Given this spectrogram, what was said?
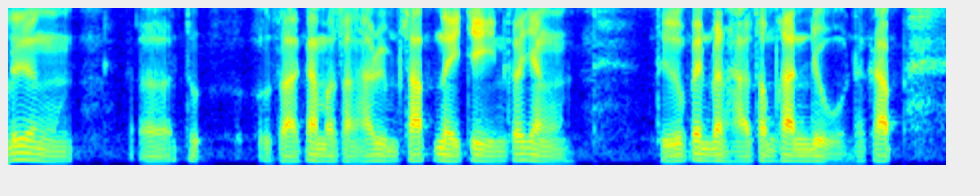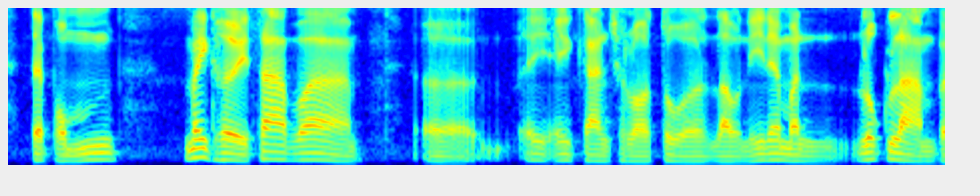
เรื่องเอ่อธุอุตสาหกรรมอสังหาริมทรัพย์ในจีนก็ยังถือเป็นปัญหาสำคัญอยู่นะครับ แต่ผมไม่เคยทราบว่าเอ่อไอไอการชะลอตัวเหล่านี้เนี่ยมันลุกลามไป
